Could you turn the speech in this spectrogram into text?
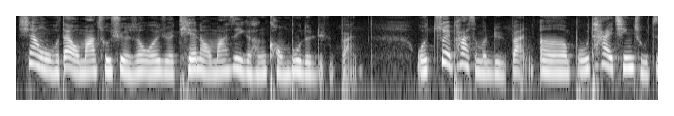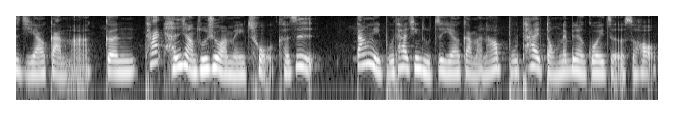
像我带我妈出去的时候，我会觉得天哪，我妈是一个很恐怖的旅伴。我最怕什么旅伴？嗯、不太清楚自己要干嘛，跟他很想出去玩，没错，可是。当你不太清楚自己要干嘛，然后不太懂那边的规则的时候，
